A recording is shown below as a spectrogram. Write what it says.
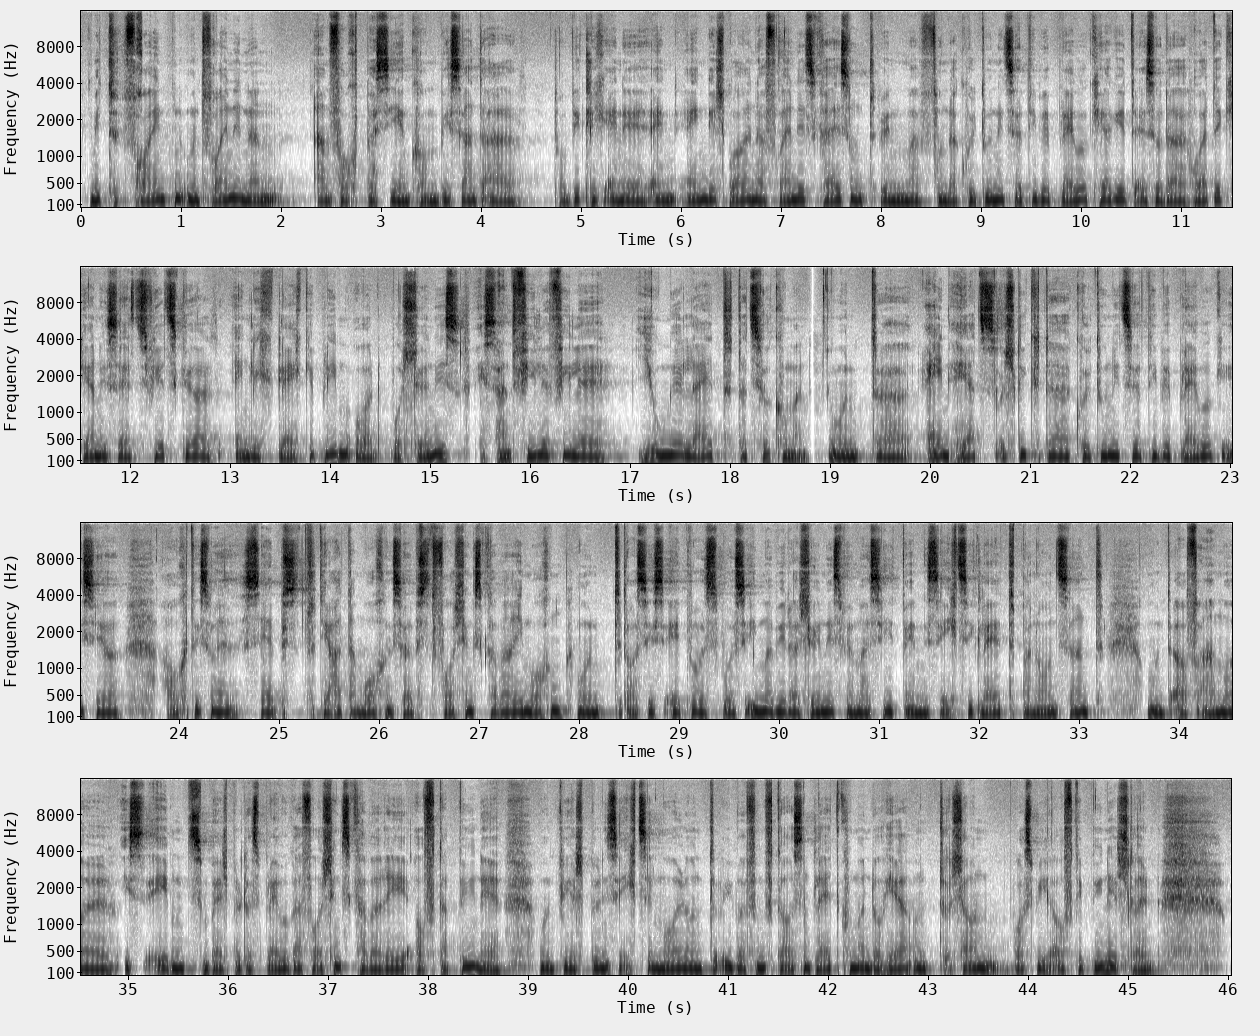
mit Freunden und Freundinnen einfach passieren kann. Wir sind auch wirklich eine, ein eingeschworener Freundeskreis und wenn man von der Kulturinitiative Bleiburg hergeht, also der harte Kern ist seit 40 Jahren eigentlich gleich geblieben, aber was schön ist, es sind viele, viele junge Leute dazukommen. Und äh, ein Herzstück der Kulturinitiative Bleiburg ist ja auch, dass wir selbst Theater machen, selbst Forschungskabarett machen. Und das ist etwas, was immer wieder schön ist, wenn man sieht, wenn 60 Leute benannt sind und auf einmal ist eben zum Beispiel das Bleiburger Forschungskabarett auf der Bühne und wir spielen 16 Mal und über 5000 Leute kommen daher und schauen, was wir auf die Bühne stellen.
